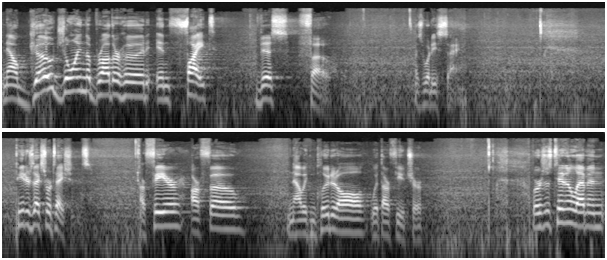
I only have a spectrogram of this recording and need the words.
Now go join the brotherhood and fight this foe, is what he's saying. Peter's exhortations our fear, our foe. Now we conclude it all with our future. Verses 10 and 11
